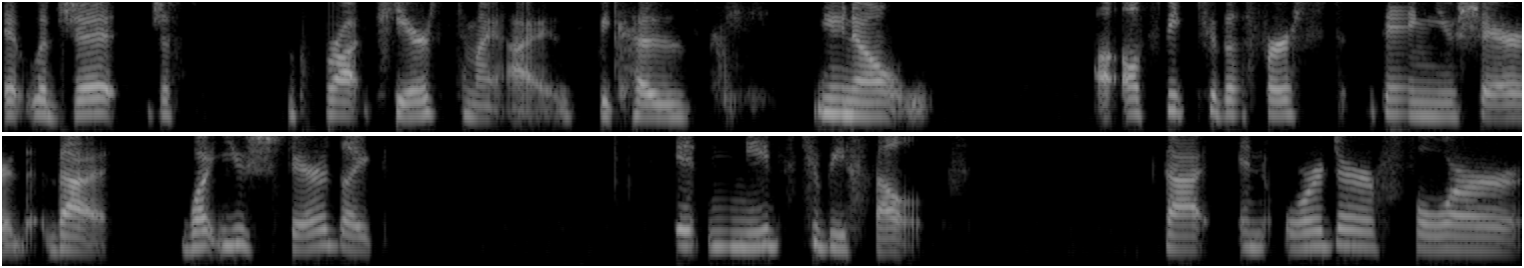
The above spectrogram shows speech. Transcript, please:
it legit just brought tears to my eyes because, you know, I'll speak to the first thing you shared that what you shared, like, it needs to be felt that in order for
